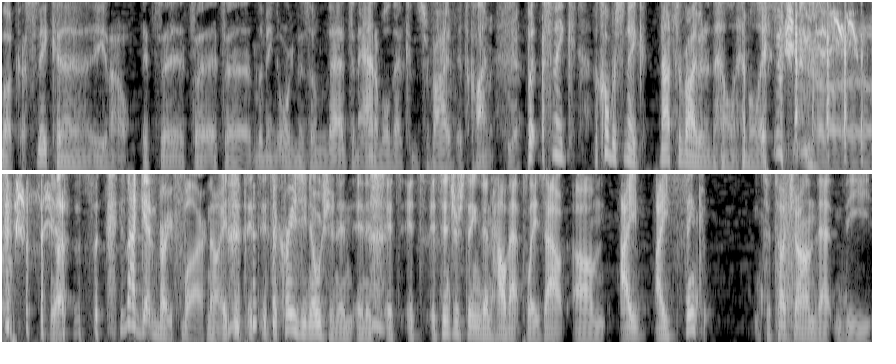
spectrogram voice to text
Look, a snake can, you know, it's a, it's a, it's a living organism. That's an animal that can survive its climate. Yeah. But a snake, a cobra snake, not surviving in the Himalayas. yeah. He's not getting very far. No, it's it's it's, it's a crazy notion, and, and it's it's it's it's interesting then how that plays out. Um, I I think to touch on that the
